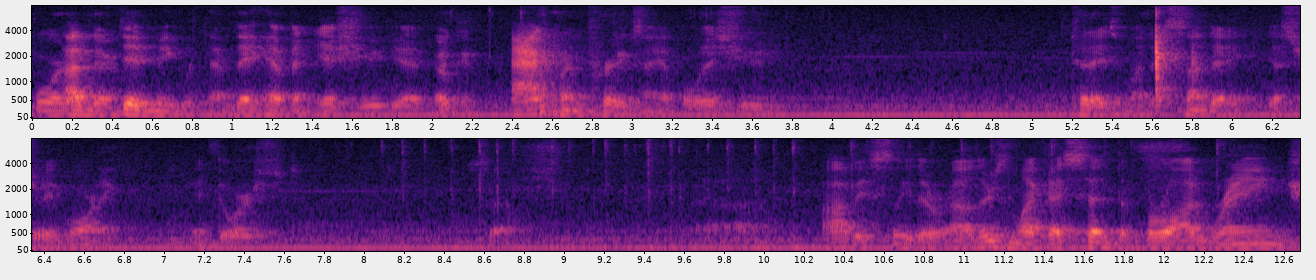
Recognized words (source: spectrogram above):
board out I there? did meet with them, they haven't issued yet. but Okay. Akron, for example, issued, today's Monday, Sunday, yesterday morning, endorsed, so. uh, Obviously, there are others, and like I said, the broad range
